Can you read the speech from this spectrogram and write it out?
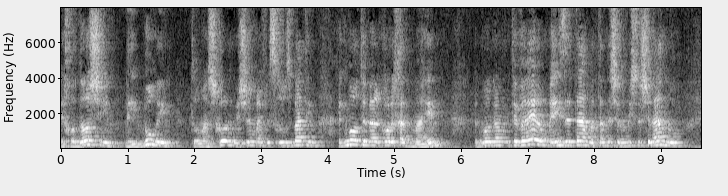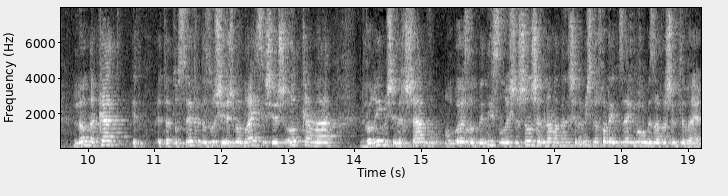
לחודשים, לעיבורים, תרומה אשכולים ושירים אף לסחירוס בתים, הגמור תבאר כל אחד מהם, הגמור גם תבאר באיזה טעם מתנה של המשנה שלנו לא נקט את, את התוספת הזו שיש בברייסי, שיש עוד כמה דברים שנחשב או אחד בניסן ראש השון של למה מתנה של המשנה חולק, זה הגמור בעזרת השם תבאר.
